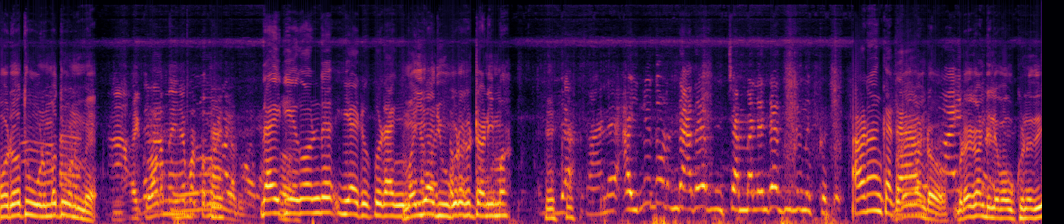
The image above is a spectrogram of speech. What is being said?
ഓരോ തൂണുമ്പോ തൂണുമ്പേ. ധൈര്യം കൊണ്ട് ഈ അരുക്കൂടെ ഈ അരുക്കൂടെ കൂടെ കിട്ടാണിമ്മ കണ്ടോ? ഇവിടെ കണ്ടില്ലേ വൗക്കണത്?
